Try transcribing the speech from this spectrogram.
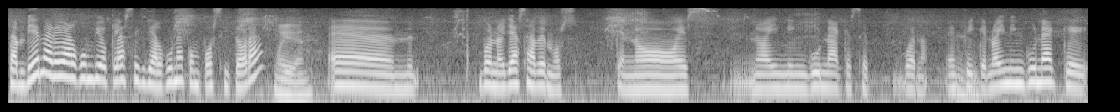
también haré algún bioclásic de alguna compositora. Muy bien. Eh, bueno, ya sabemos que no es no hay ninguna que se bueno en fin Ujú. que no hay ninguna que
